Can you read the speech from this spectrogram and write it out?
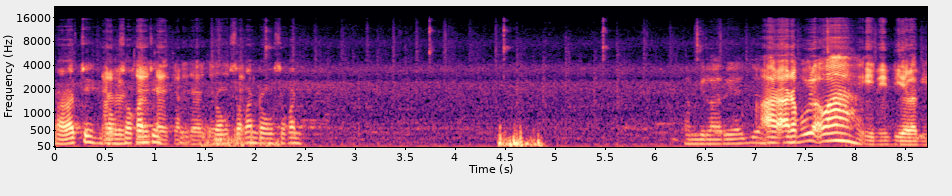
Salah cuy, Cari, rongsokan cari. Rongsokan, rongsokan. ambil lari aja. Ada, ada pula. Wah, ini dia lagi.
